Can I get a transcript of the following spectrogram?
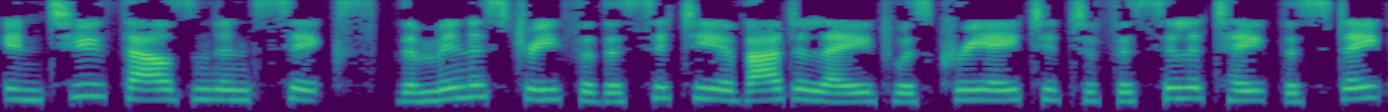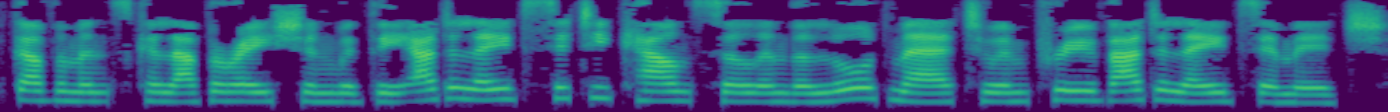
In 2006, the Ministry for the City of Adelaide was created to facilitate the state government's collaboration with the Adelaide City Council and the Lord Mayor to improve Adelaide's image.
